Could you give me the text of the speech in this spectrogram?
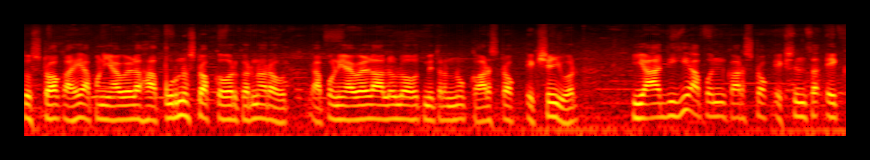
तो स्टॉक आहे. आपण यावेळेला हा पूर्ण स्टॉक कवर करणार आहोत. आपण यावेळेला आलेलो आहोत मित्रांनो कार स्टॉक एक्सचेंजवर याआधीही आपण कार स्टॉक एक्सचेंजचा एक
